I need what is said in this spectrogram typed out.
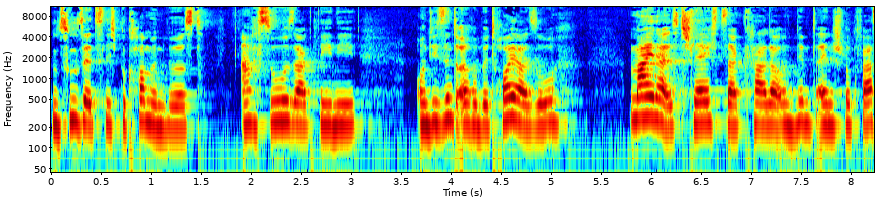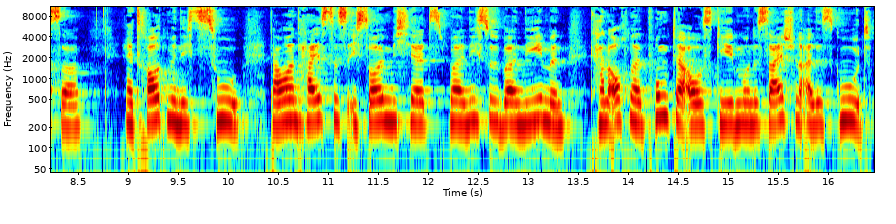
du zusätzlich bekommen wirst. Ach so, sagt Leni. Und wie sind eure Betreuer so? Meiner ist schlecht, sagt Carla und nimmt einen Schluck Wasser. Er traut mir nichts zu. Dauernd heißt es, ich soll mich jetzt mal nicht so übernehmen, kann auch mal Punkte ausgeben und es sei schon alles gut.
